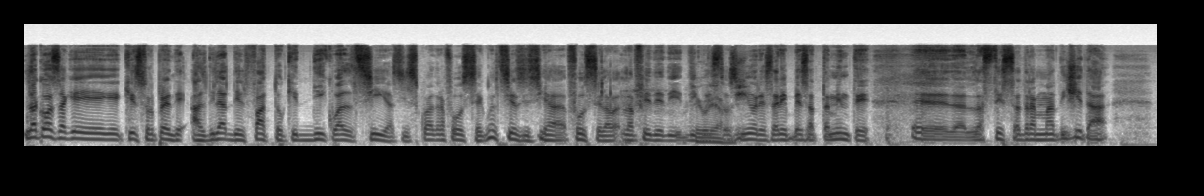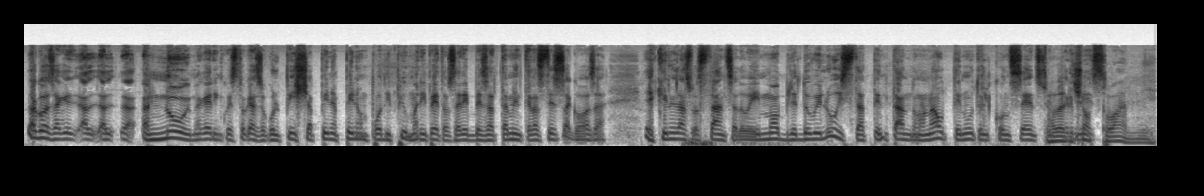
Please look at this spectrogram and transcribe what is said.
La cosa che, che sorprende, al di là del fatto che di qualsiasi squadra fosse, qualsiasi sia, fosse la, la fede di, di questo signore, sarebbe esattamente eh, la- stessa drammaticità. La cosa che a, a- a noi magari in questo caso colpisce appena appena un po' di più, ma ripeto sarebbe esattamente la stessa cosa, è che nella sua stanza dove è immobile, dove lui sta tentando, non ha ottenuto il consenso, permesso, 18 anni.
